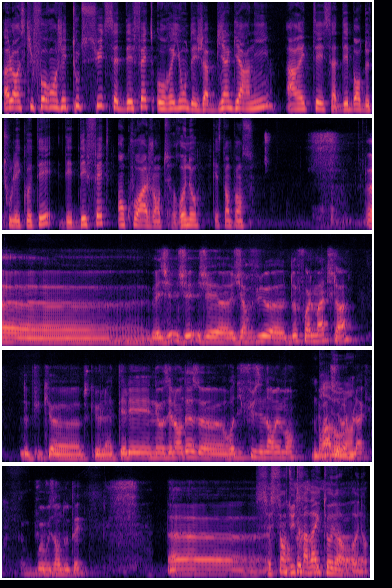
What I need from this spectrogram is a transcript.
Alors, est-ce qu'il faut ranger tout de suite cette défaite au rayon déjà bien garni Arrêtez, ça déborde de tous les côtés. Des défaites encourageantes? Renaud, qu'est-ce que t'en penses? Euh, j'ai revu euh, deux fois le match là, depuis que, parce que la télé néo-zélandaise rediffuse énormément. Bravo. Hein. comme vous pouvez vous en douter. Ce sens du travail t'honore, Renaud.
